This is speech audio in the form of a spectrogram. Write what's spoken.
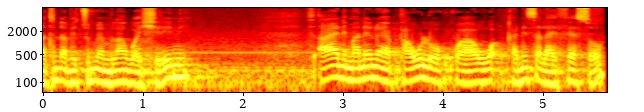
Matendo ya mitume mlango wa ishirini. Haya ni maneno ya paulo kwa kanisa la efeso.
